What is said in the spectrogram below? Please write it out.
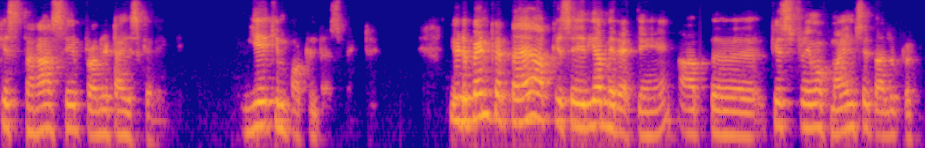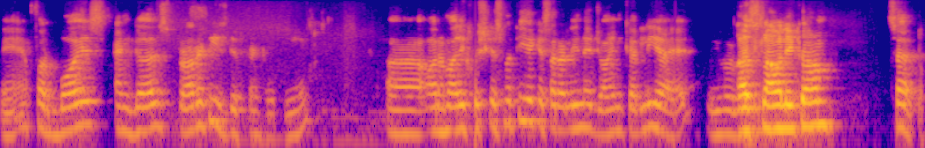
किस तरह से प्रायोरिटाइज करेंगे। ये एक इंपॉर्टेंट एस्पेक्ट है। ये डिपेंड करता है आप किस एरिया में रहते हैं आप किस फ्रेम ऑफ़ माइंड से ताल्लुक रखते हैं। For boys and girls priorities different होती हैं। और हमारी खुशकिस्मती है कि सर अली ने ज्वाइन कर लिया है। अस्सलाम वालेकुम। सर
